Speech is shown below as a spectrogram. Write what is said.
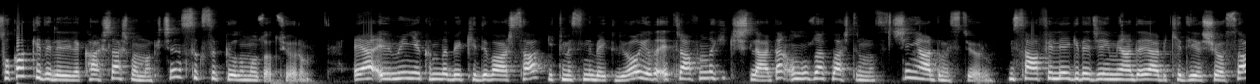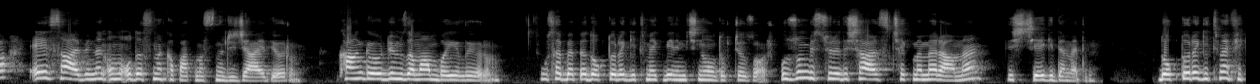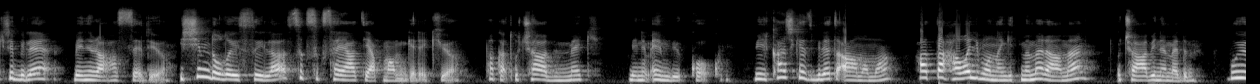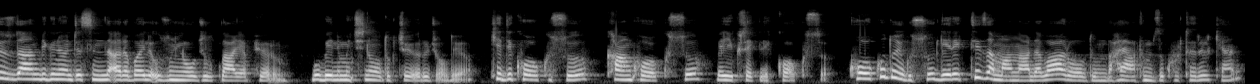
Sokak kedileriyle karşılaşmamak için sık sık yolumu uzatıyorum. Eğer evimin yakınında bir kedi varsa gitmesini bekliyor ya da etrafımdaki kişilerden onu uzaklaştırması için yardım istiyorum. Misafirliğe gideceğim yerde eğer bir kedi yaşıyorsa ev sahibinden onu odasına kapatmasını rica ediyorum. Kan gördüğüm zaman bayılıyorum. Bu sebeple doktora gitmek benim için oldukça zor. Uzun bir süre diş ağrısı çekmeme rağmen dişçiye gidemedim. Doktora gitme fikri bile beni rahatsız ediyor. İşim dolayısıyla sık sık seyahat yapmam gerekiyor. Fakat uçağa binmek benim en büyük korkum. Birkaç kez bilet almama, hatta havalimanına gitmeme rağmen uçağa binemedim. Bu yüzden bir gün öncesinde arabayla uzun yolculuklar yapıyorum. Bu benim için oldukça yorucu oluyor. Kedi korkusu, kan korkusu ve yükseklik korkusu. Korku duygusu gerektiği zamanlarda var olduğunda hayatımızı kurtarırken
